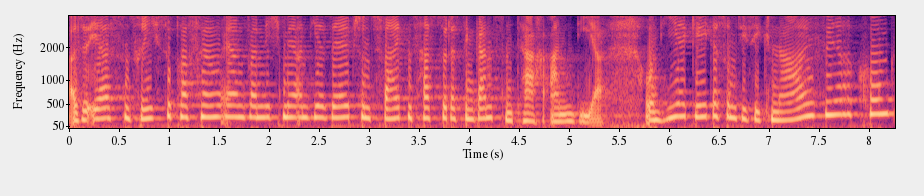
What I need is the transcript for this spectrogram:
Also erstens riechst du Parfum irgendwann nicht mehr an dir selbst und zweitens hast du das den ganzen Tag an dir. Und hier geht es um die Signalwirkung,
